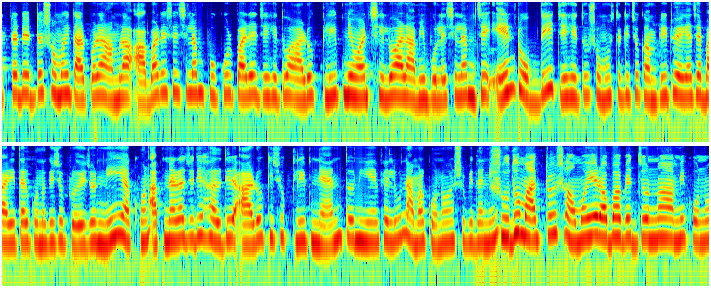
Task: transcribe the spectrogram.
একটা দেড়টার সময় তারপরে আমরা আবার এসেছিলাম পুকুর পাড়ে, যেহেতু আরও ক্লিপ নেওয়ার ছিল। আর আমি বলেছিলাম যে এন্ড অবধি যেহেতু সমস্ত কিছু কমপ্লিট হয়ে গেছে, বাড়িতে আর কোনো কিছু প্রয়োজন নেই এখন। আপনারা যদি হালদির আরও কিছু ক্লিপ নেন, তো নিয়ে ফেলুন, আমার কোনো অসুবিধা নেই। শুধুমাত্র সময়ের অভাবের জন্য আমি কোনো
